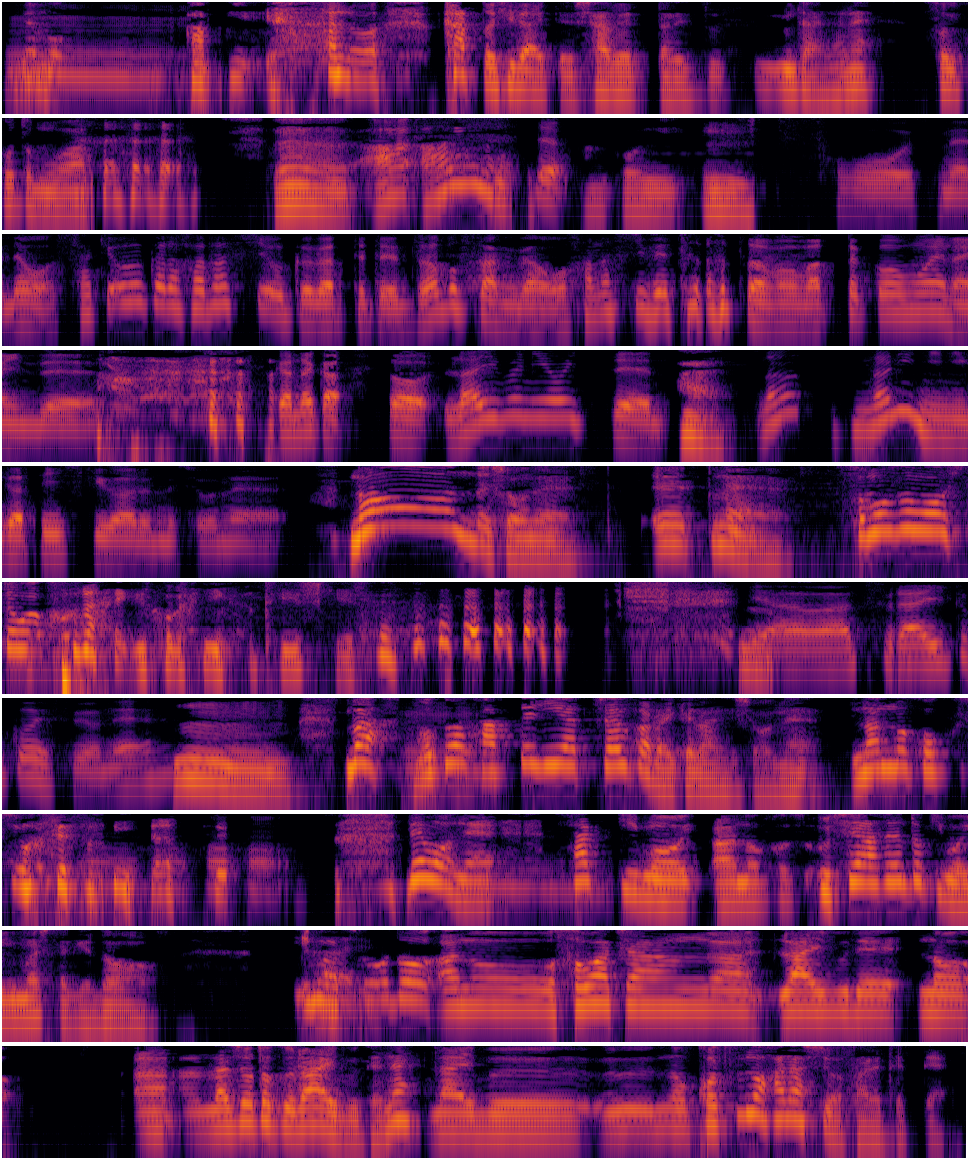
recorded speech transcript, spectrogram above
でもうんカッピ、あの、カット開いて喋ったりする、みたいなね。そういうこともあって。うん。あああいうのもで参考に。うん。そうですね。でも、先ほどから話を伺ってて、ザボさんがお話下手だとはもう全く思えないんで、がなんかそう、ライブにおいて、はい。な、何に苦手意識があるんでしょうね？なんでしょうね。えーっとね、そもそも人が来ないのが苦手意識。うんいやー、まあ、辛いとこですよね。うん。まあ、僕は勝手にやっちゃうからいけないんでしょうね。何の告知もせずにやって。でもね、うんさっきも、あの、打ち合わせの時も言いましたけど、今はいちょうど、あの、ソワちゃんがライブでの、あラジオトークライブでね、ライブのコツの話をされてて、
